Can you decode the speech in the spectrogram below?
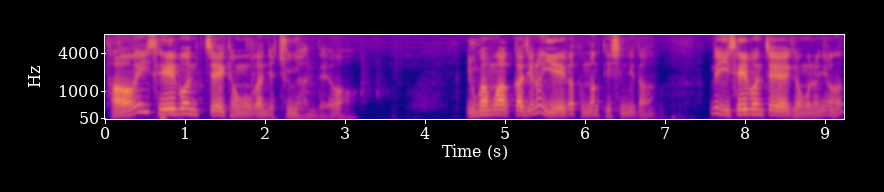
다음에 이 세 번째 경우가 이제 중요한데요. 유가무화까지는 이해가 금방 되십니다. 근데 이 세 번째 경우는요.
